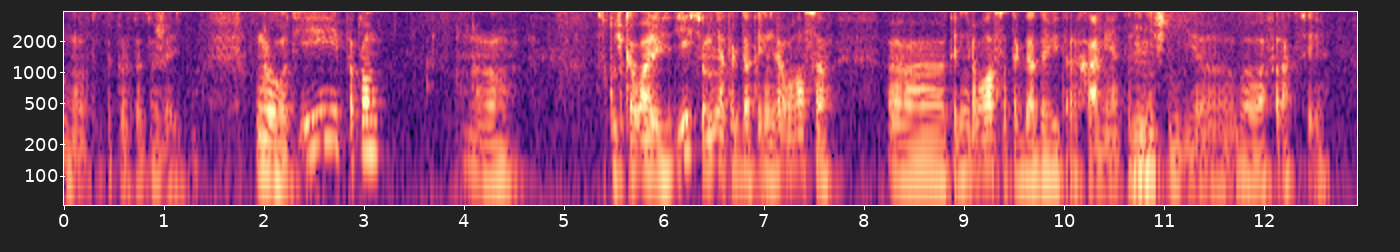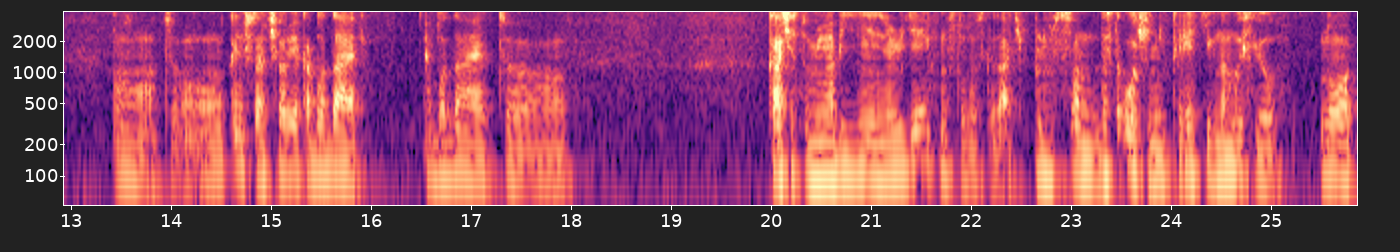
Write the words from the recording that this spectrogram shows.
ну, это такое, это, это жесть была. Вот, и потом э, скучковались здесь, у меня тогда тренировался, э, тренировался тогда Давид Рахами, это нынешний э, глава фракции. Вот. э, Конечно, человек обладает, обладает э, качествами объединения людей, ну что тут сказать. Плюс он очень креативно мыслил, но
